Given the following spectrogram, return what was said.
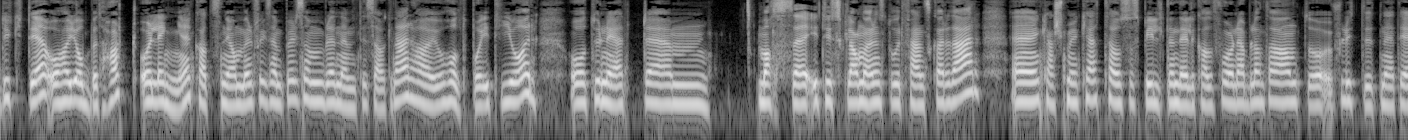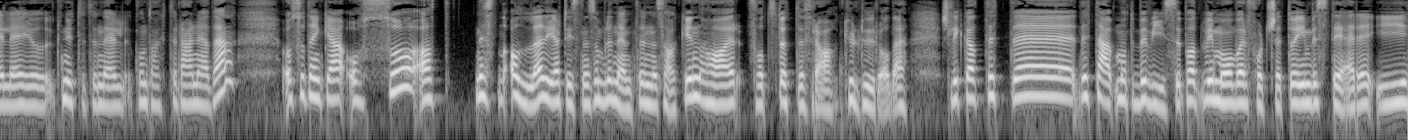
dyktige og har jobbet hardt og lenge. Katzenjammer f.eks., som ble nevnt i saken her, har jo holdt på i ti år og turnert um, masse i Tyskland, har en stor fanskare der. Eh, Cashmere Cat har også spilt en del i California annet, og flyttet ned til LA og knyttet en del kontakter der nede. Og så tenker jeg også at Nesten alle de artistene som ble nevnt i denne saken, har fått støtte fra Kulturrådet. Slik at dette, dette er på en måte beviset på at vi må bare fortsette å investere i,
